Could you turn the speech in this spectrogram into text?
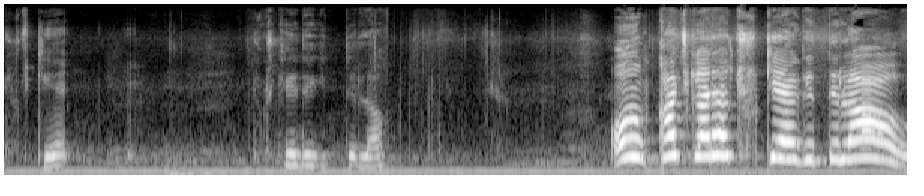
Türkiye Türkiye'de gitti la. Oğlum kaç kere Türkiye gitti la?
